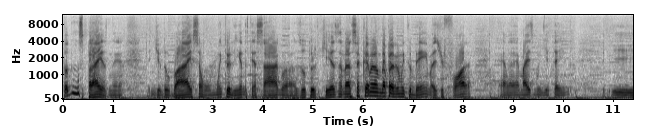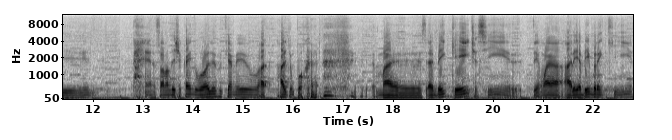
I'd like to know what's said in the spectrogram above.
todas as praias, né? De Dubai são muito lindas, tem essa água azul turquesa. Nessa câmera não dá para ver muito bem, mas de fora ela é mais bonita ainda. E só não deixa cair no olho porque é meio arde um pouco. mas é bem quente assim, tem uma areia bem branquinha.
